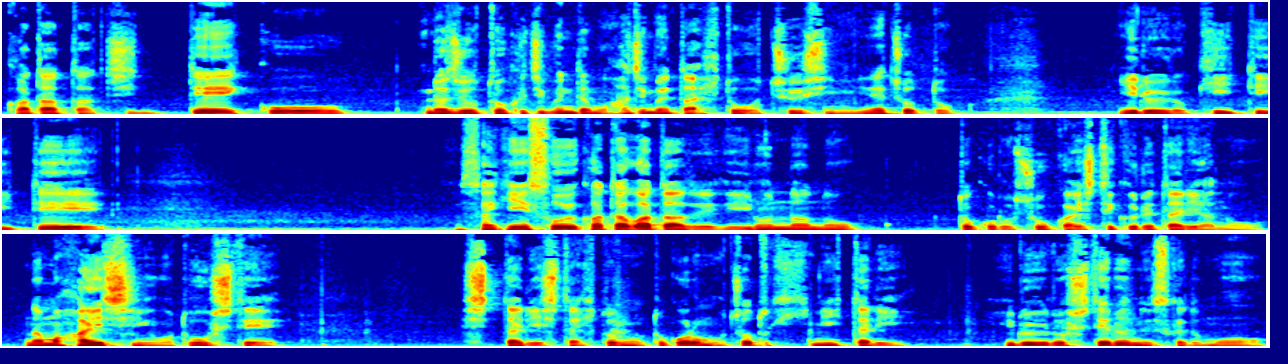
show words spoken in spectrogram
方たちでこうラジオトーク自分でも始めた人を中心にねちょっといろいろ聞いていて最近そういう方々でいろんなのところを紹介してくれたりあの生配信を通して知ったりした人のところもちょっと聞きに行ったりいろいろしてるんですけども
